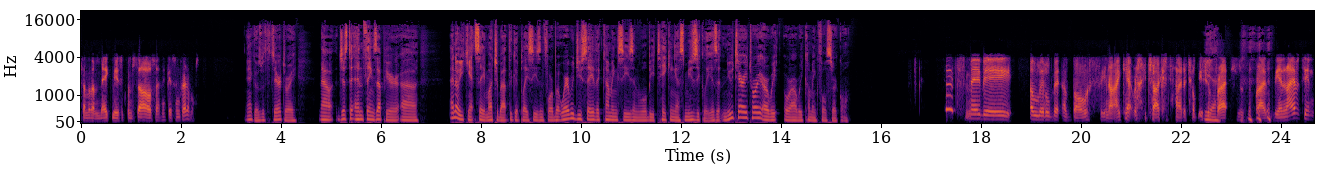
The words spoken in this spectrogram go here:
some of them make music themselves, I think is incredible. Yeah, it goes with the territory. Now, just to end things up here, uh, I know you can't say much about the Good Place season four, but where would you say the coming season will be taking us musically? Is it new territory, or are we, or are we coming full circle? It's maybe a little bit of both. You know, I can't really talk about it. Don't be surprised, yeah. surprised at the end. And I haven't seen,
